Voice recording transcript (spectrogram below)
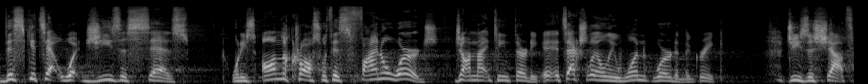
this gets at what Jesus says when he's on the cross with his final words, John 19 30. It's actually only one word in the Greek. Jesus shouts,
